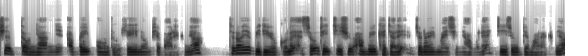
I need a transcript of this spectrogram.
8တောင်ညာနှစ်အပိတ်ပုံသူ၄လုံးဖြစ်ပါတယ်ခင်ဗျာကျွန်တော်ရဲ့ဗီဒီယိုကိုလည်းအဆုံးထိကြည့်ရှုအားပေးခဲ့ကြတဲ့ကျွန်တော်ရဲ့မိတ်ဆွေများကိုလည်းကျေးဇူးတင်ပါတယ်ခင်ဗျာ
